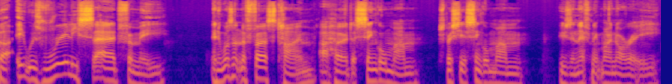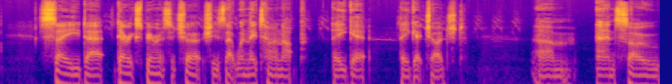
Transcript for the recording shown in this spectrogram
but it was really sad for me. And it wasn't the first time I heard a single mum, especially a single mum who's an ethnic minority, say that their experience of church is that when they turn up, they get they get judged, um, and so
